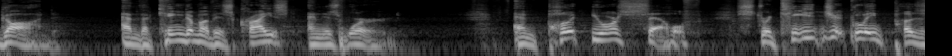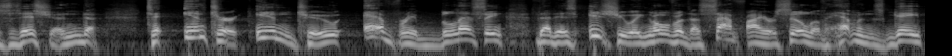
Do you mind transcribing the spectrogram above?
God and the kingdom of His Christ and His Word. And put yourself strategically positioned to enter into every blessing that is issuing over the sapphire sill of heaven's gate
